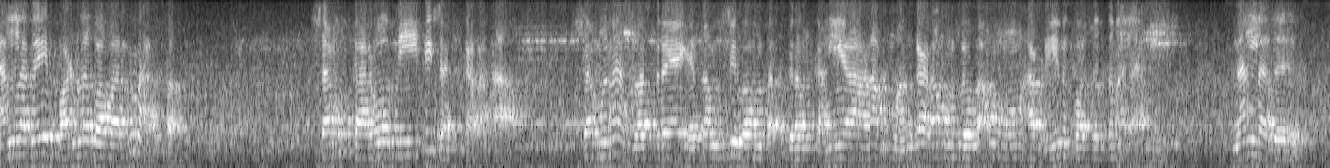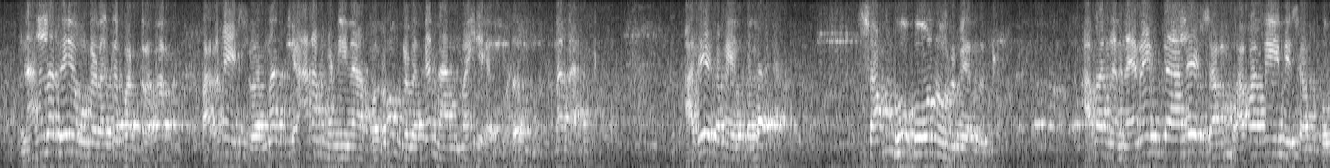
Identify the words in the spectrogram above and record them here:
நல்லதை பண்ணுபவர்னு அர்த்தம். சம் சங்கரகா சங்கரஹா சமன ஸ்வஸ்ரே எதம் சிவம் பத்ரம் கல்யாணம் மங்களம் சுகம் அப்படின்னு கொஞ்சத்தினால நல்லது. நல்லதே உங்களுக்கு பண்றவர். பரமேஸ்வரனை தியானம் பண்ணினா போதும் உங்களுக்கு நன்மை ஏற்படும். நல்லா அதே சமயத்துல சம்புகுன்னு ஒரு பேர் இருக்கு. அவன் நினைத்தாலே சம்பவதீதி சம்பு.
